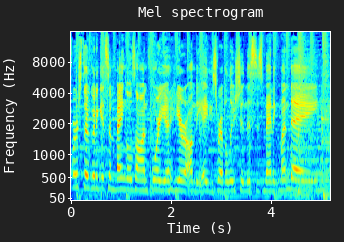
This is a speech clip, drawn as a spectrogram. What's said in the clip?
First, they're going to get some Bangles on for you here on the 80s Revolution. This is Manic Monday.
